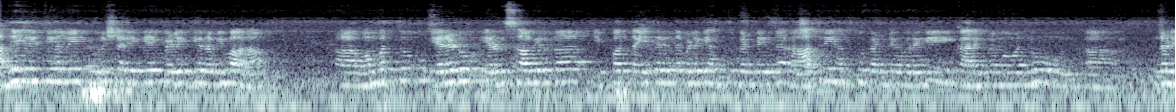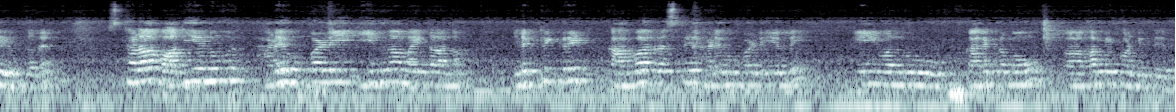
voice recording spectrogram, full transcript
ಅದೇ ರೀತಿಯಲ್ಲಿ ಪುರುಷರಿಗೆ ಬೆಳಿಗ್ಗೆ ರವಿವಾರ ಒಂಬತ್ತು, ಎರಡು ಎರಡು ಸಾವಿರದ ಇಪ್ಪತ್ತೈದರಿಂದ ಬೆಳಿಗ್ಗೆ ಹತ್ತು ಗಂಟೆಯಿಂದ ರಾತ್ರಿ ಹತ್ತು ಗಂಟೆವರೆಗೆ ಈ ಕಾರ್ಯಕ್ರಮವನ್ನು ನಡೆಯುತ್ತದೆ. ಸ್ಥಳ ವಾದಿಯನೂರ್ ಹಳೆ ಹುಬ್ಬಳ್ಳಿ ಈದ್ಗಾ ಮೈದಾನ ಎಲೆಕ್ಟ್ರಿಕ್ ಗ್ರಿಡ್ ಕಾರ್ವಾರ್ ರಸ್ತೆ ಹಳೆ ಹುಬ್ಬಳ್ಳಿಯಲ್ಲಿ ಈ ಒಂದು ಕಾರ್ಯಕ್ರಮವು ಹಮ್ಮಿಕೊಂಡಿದ್ದೇವೆ.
